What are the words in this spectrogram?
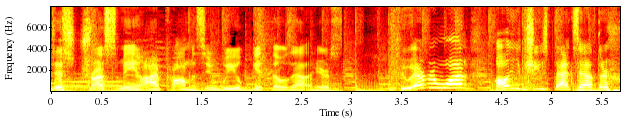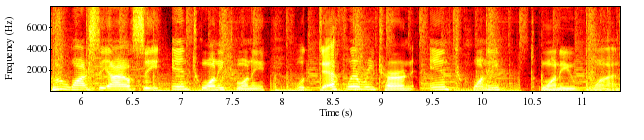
Just trust me, I promise you, we'll get those out here. To everyone, all you cheesebacks out there who watched the ILC in 2020 will definitely return in 2021.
